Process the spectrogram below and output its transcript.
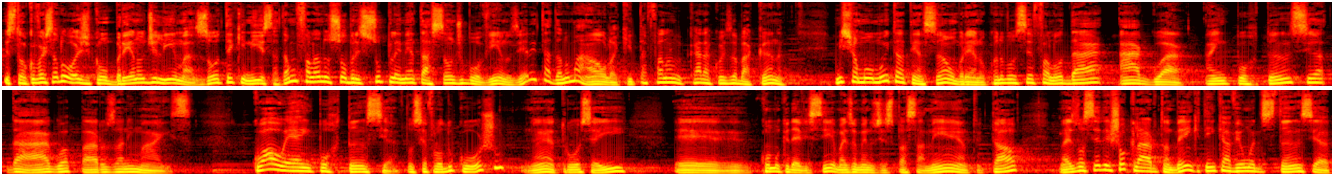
Estou conversando hoje com o Breno de Lima, zootecnista. Estamos falando sobre suplementação de bovinos e ele está dando uma aula aqui, está falando cada coisa bacana. Me chamou muita atenção, Breno, quando você falou da água, a importância da água para os animais. Qual é a importância? Você falou do coxo, né? Trouxe aí é, como que deve ser, mais ou menos de espaçamento e tal. Mas você deixou claro também que tem que haver uma distância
